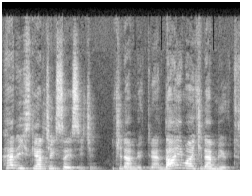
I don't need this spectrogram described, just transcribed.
her x gerçek sayısı için 2'den büyüktür. Yani daima 2'den büyüktür.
